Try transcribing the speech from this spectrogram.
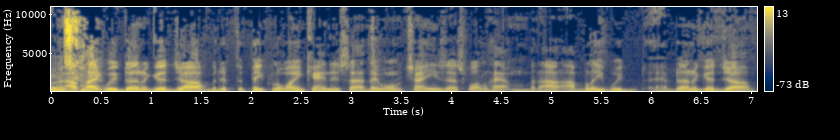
Well, I think we've done a good job, but if the people of Wayne County decide they want to change, that's what'll happen. But I, I believe we have done a good job.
